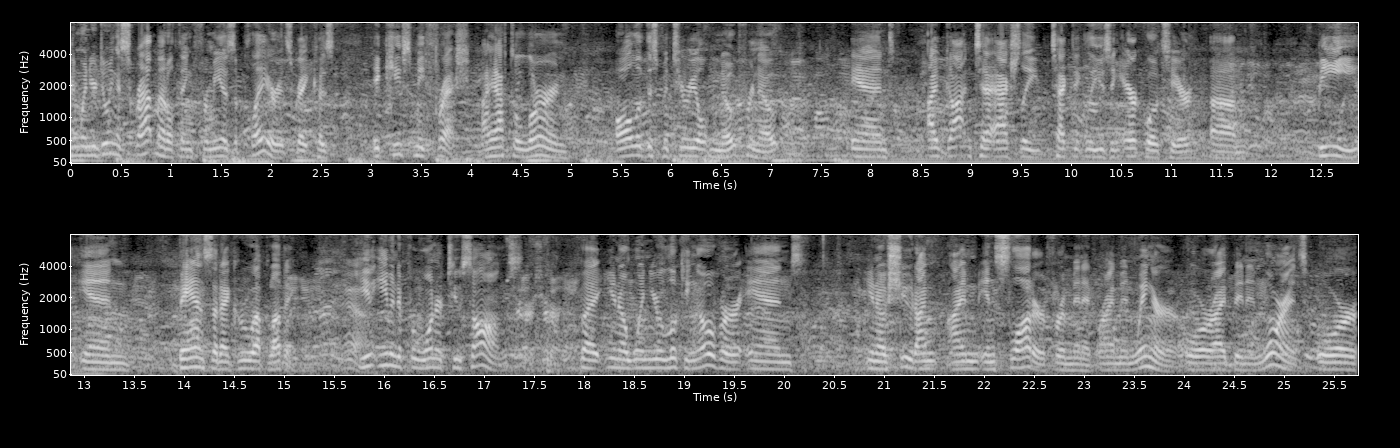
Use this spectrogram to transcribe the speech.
And when you're doing a scrap metal thing, for me as a player, it's great because it keeps me fresh. I have to learn all of this material note for note, and I've gotten to actually, technically using air quotes here, um, be in bands that I grew up loving, E- even if for one or two songs. But you know, when you're looking over and you know, shoot, I'm I'm in Slaughter for a minute, or I'm in Winger, or I've been in Warrant, or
